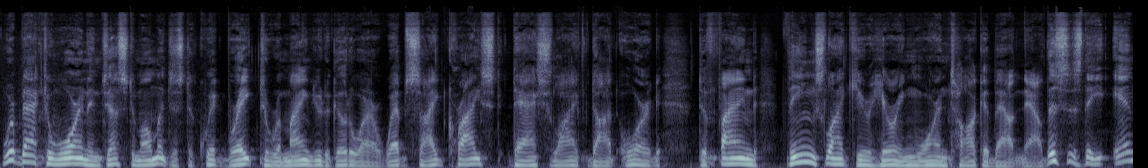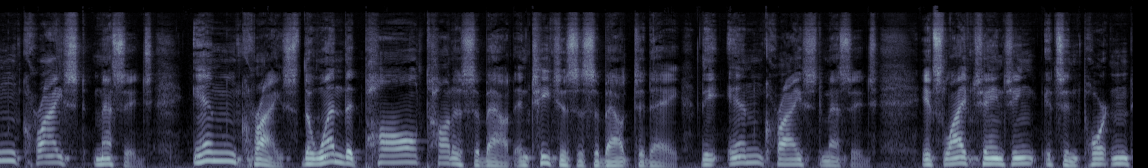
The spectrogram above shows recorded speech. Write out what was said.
We're back to Warren in just a moment. Just a quick break to remind you to go to our website, christ-life.org, to find things like you're hearing Warren talk about now. This is the In Christ message. In Christ, the one that Paul taught us about and teaches us about today. The In Christ message. It's life changing, it's important,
